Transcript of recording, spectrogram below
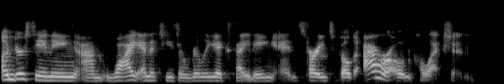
understanding um, why NFTs are really exciting and starting to build our own collections.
